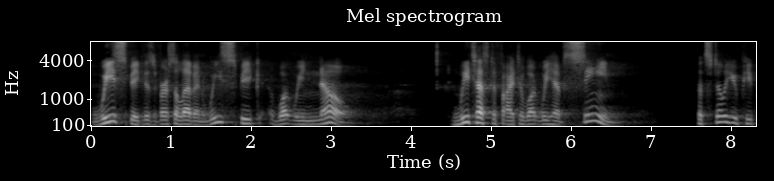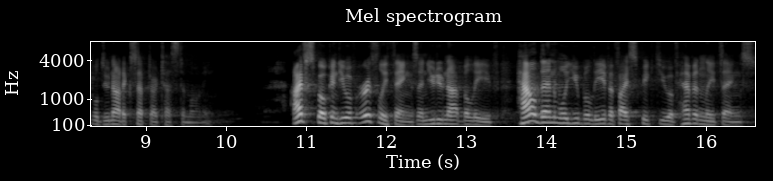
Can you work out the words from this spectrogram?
we speak. This is verse 11. We speak what we know. We testify to what we have seen, but still, you people do not accept our testimony. I've spoken to you of earthly things, and you do not believe. How then will you believe if I speak to you of heavenly things?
